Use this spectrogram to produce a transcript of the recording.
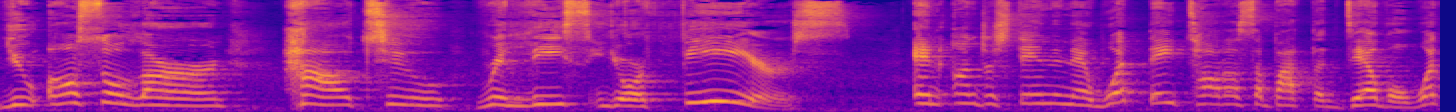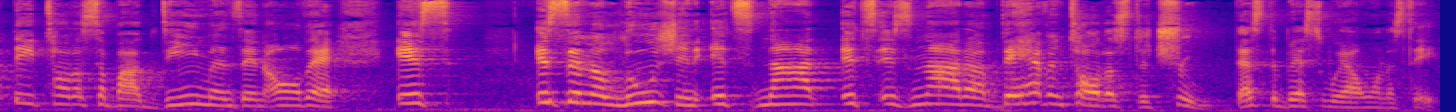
You also learn how to release your fears and understanding that what they taught us about the devil, what they taught us about demons and all that is it's an illusion. It's not, it's it's not a they haven't taught us the truth. That's the best way I want to say.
